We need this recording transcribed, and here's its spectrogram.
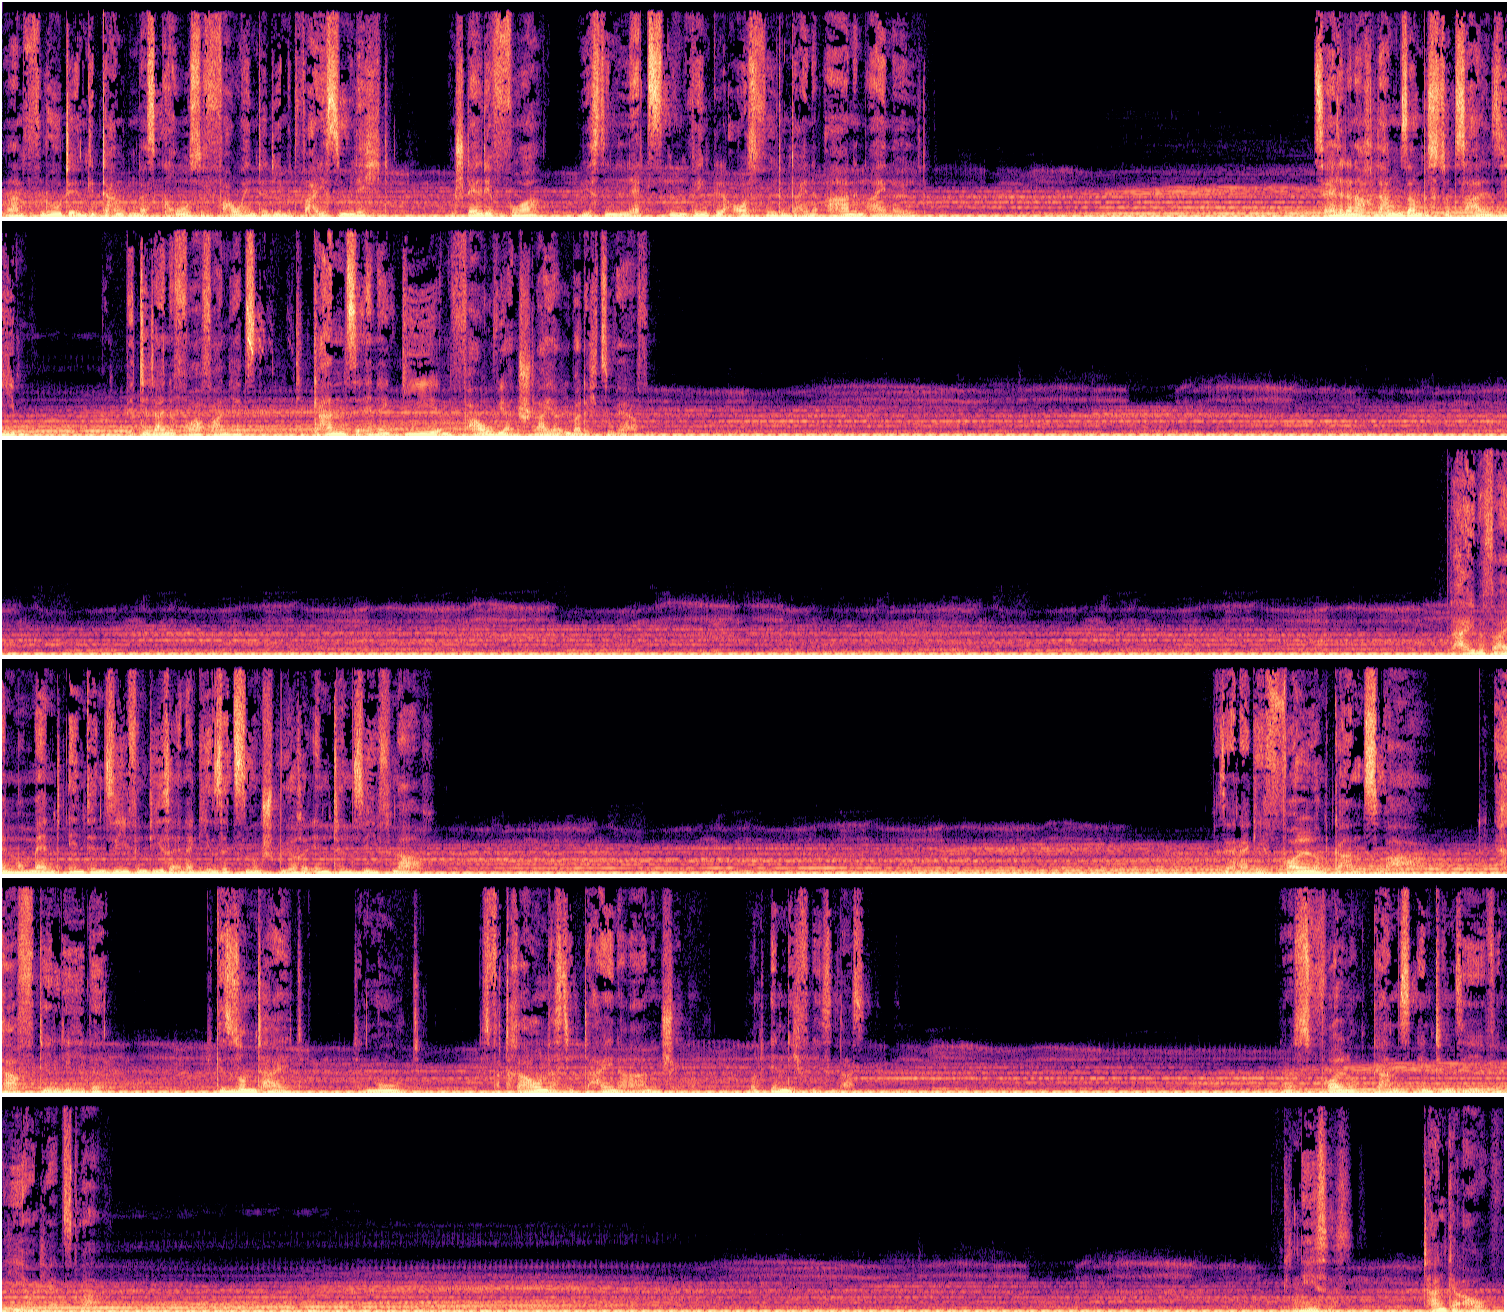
Und dann flute in Gedanken das große V hinter dir mit weißem Licht und stell dir vor, wie es den letzten Winkel ausfüllt und deine Ahnen einhüllt. Zähle danach langsam bis zur Zahl 7 und bitte deine Vorfahren jetzt, die ganze Energie im V wie ein Schleier über dich zu werfen. Bleibe für einen Moment intensiv in dieser Energie sitzen und spüre intensiv nach. Diese Energie voll und ganz wahr. Die Kraft, die Liebe, die Gesundheit, den Mut, das Vertrauen, das dir deine Ahnen schicken und in dich fließen lassen. Nimm es voll und ganz intensiv im Hier und Jetzt wahr. Genieß es. Tanke auf.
